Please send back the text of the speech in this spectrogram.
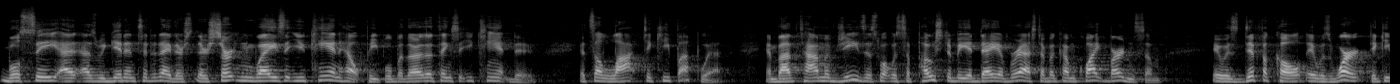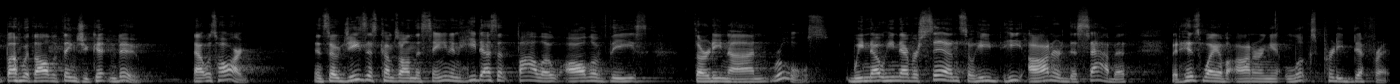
we'll see as we get into today. There's, there's certain ways that you can help people, but there are other things that you can't do. It's a lot to keep up with. And by the time of Jesus, what was supposed to be a day of rest had become quite burdensome. It was difficult, it was work to keep up with all the things you couldn't do. That was hard. And so Jesus comes on the scene and he doesn't follow all of these 39 rules. We know he never sinned, so he, he honored the Sabbath, but his way of honoring it looks pretty different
